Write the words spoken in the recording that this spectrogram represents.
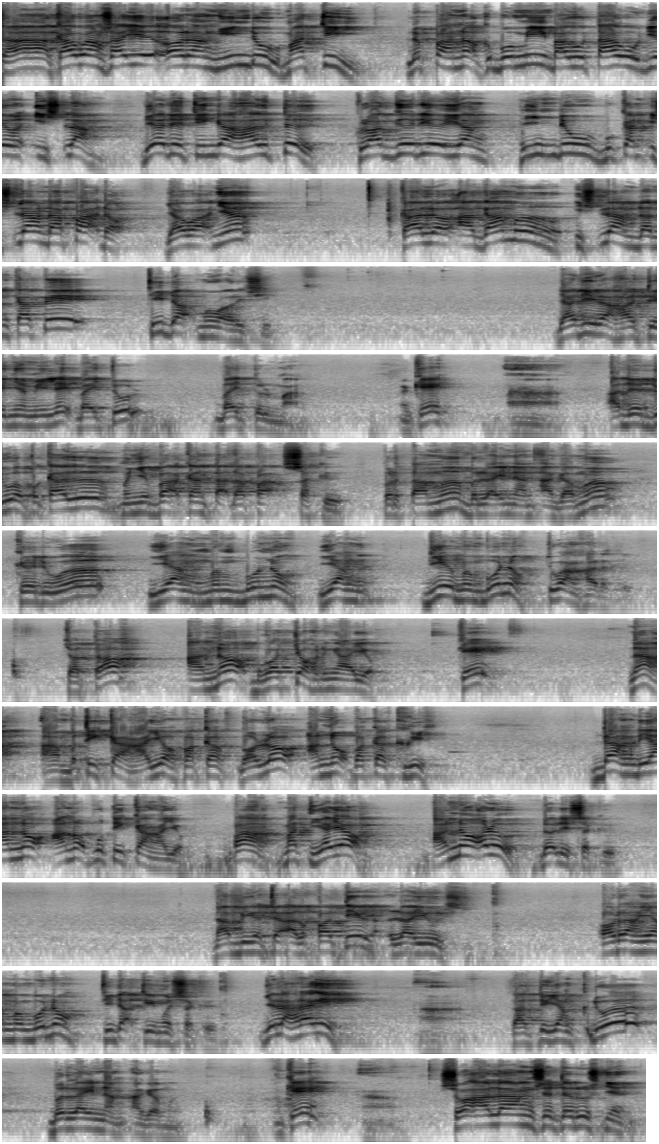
Sa kawan saya orang Hindu mati lepas nak ke bumi baru tahu dia Islam. Dia ada tinggal harta. Keluarga dia yang Hindu bukan Islam dapat tak? Jawabnya kalau agama Islam dan kafir tidak mewarisi. Jadilah hartanya milik Baitul Baitul Mal. Okey? Ha. Ada dua perkara menyebabkan tak dapat saka. Pertama berlainan agama, kedua yang membunuh yang dia membunuh tuang harta. Contoh anak berocoh dengan ayah. Okey? Nah, ha, bertikang ayah pakai golok, anak pakai keris. Dang di anak, anak pun tikang ayah. Faham? Mati ayah. Anak tu tak boleh saka. Nabi kata al-qatil la yuris. Orang yang membunuh tidak terima saka. Jelas lagi? Ha. Satu yang kedua berlainan agama. Okey? Ha. Soalan seterusnya.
